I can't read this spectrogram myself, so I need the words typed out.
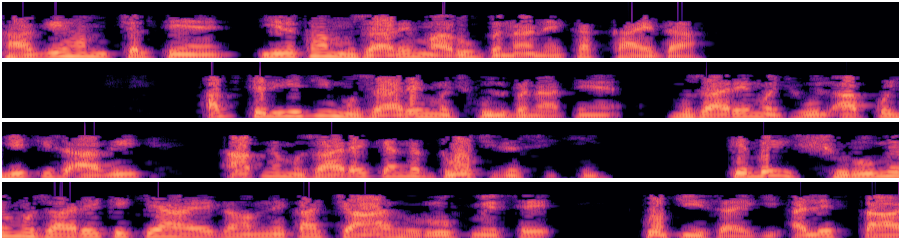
آگے ہم چلتے ہیں۔ یہ تھا مظاہرے معروف بنانے کا قاعدہ۔ اب چلیے جی مظاہرے مجھول بناتے ہیں۔ مظاہرے مجھول آپ کو یہ چیز آ گئی۔ آپ نے مظاہرے کے اندر دو چیزیں سیکھی کہ بھئی شروع میں مظاہرے کے کیا آئے گا؟ ہم نے کہا چار حروف میں سے کوئی چیز آئے گی۔ الف، تا،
